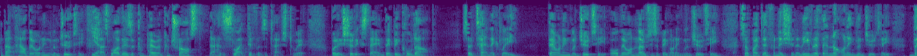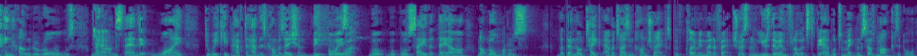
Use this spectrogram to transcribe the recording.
about how they're on England duty. Yeah. That's why there's a compare and contrast that has a slight difference attached to it. But it should extend. They've been called up. So technically, they're on England duty or they're on notice of being on England duty. So by definition, and even if they're not on England duty, they know the rules. Yeah. I don't understand it. Why do we keep have to have this conversation? These boys well, will, will, will say that they are not role models. But then they'll take advertising contracts with clothing manufacturers and use their influence to be able to make themselves marketable.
